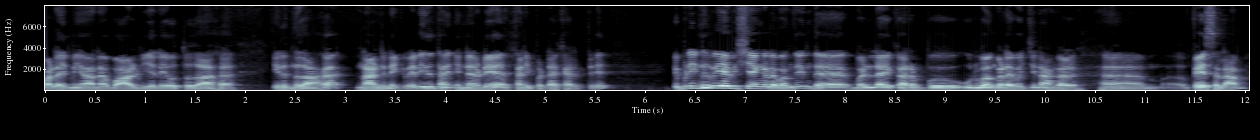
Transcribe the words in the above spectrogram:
பழமையான வாழ்வியலை ஒத்ததாக இருந்ததாக நான் நினைக்கிறேன். இது த- என்னுடைய தனிப்பட்ட கருத்து. இப்படி நிறைய விஷயங்களை வந்து இந்த வெள்ளை கருப்பு உருவங்களை வச்சு நாங்கள் பேசலாம்.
